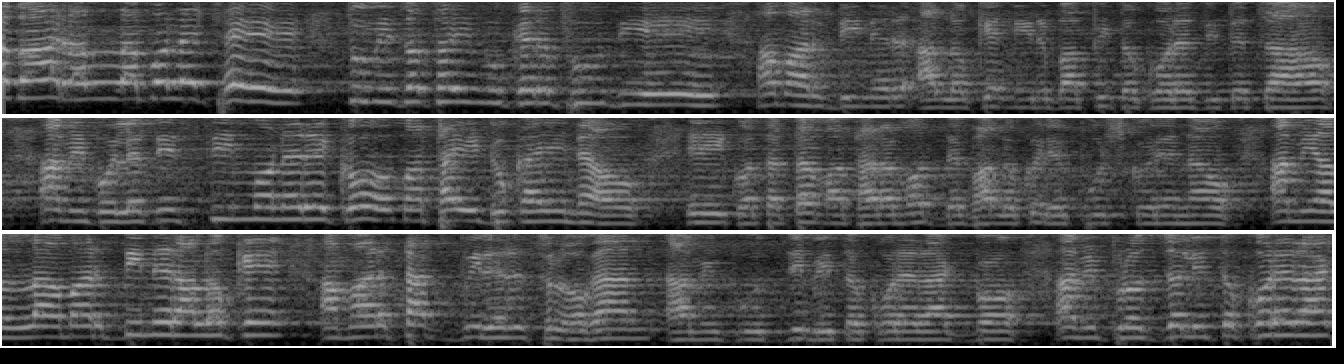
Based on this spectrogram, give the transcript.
আমার আল্লাহ বলেছে, তুমি যতই মুখের ফু দিয়ে আমার দিনের আলোকে নির্বাপিত করে দিতে চাও, আমি বলে দিচ্ছি, মনে রেখো, মাথায় ঢুকাই নাও। এই কথাটা মাথার মধ্যে ভালো করে পুশ করে নাও। আমি আল্লাহ আমার দিনের আলোকে আমার তাকবীরের স্লোগান আমি উজ্জীবিত করে রাখব। আমি প্রজ্বলিত করে রাখব।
